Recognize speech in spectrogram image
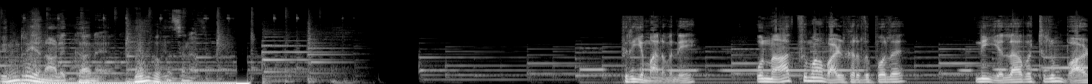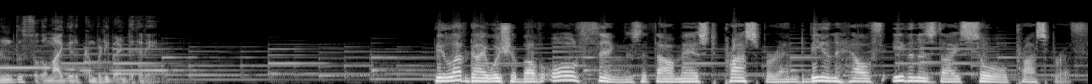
இன்றைய நாளுக்கான தெய்வ வசனம் பிரியமானவனே உன் ஆத்மா வாழ்கிறது போல நீ எல்லாவற்றிலும் வாழ்ந்து சுகமாக இருக்கும்படி வேண்டுகிறேன் Beloved, I wish above all things that thou mayest prosper and be in health even as thy soul prospereth.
